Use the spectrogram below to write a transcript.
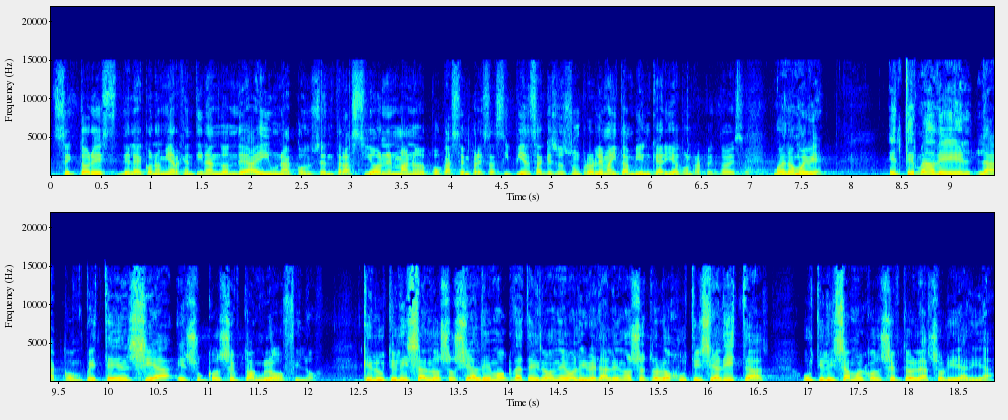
sectores de la economía argentina en donde hay una concentración en manos de pocas empresas. Si piensa que eso es un problema y también qué haría con respecto a eso. Bueno, muy bien. El tema de la competencia es un concepto anglófilo que lo utilizan los socialdemócratas y los neoliberales. Nosotros los justicialistas utilizamos el concepto de la solidaridad.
